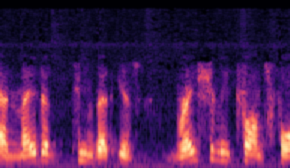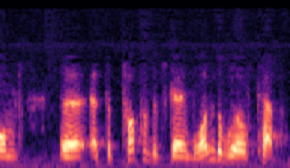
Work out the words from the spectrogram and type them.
and made a team that is racially transformed uh, at the top of its game, won the World Cup,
